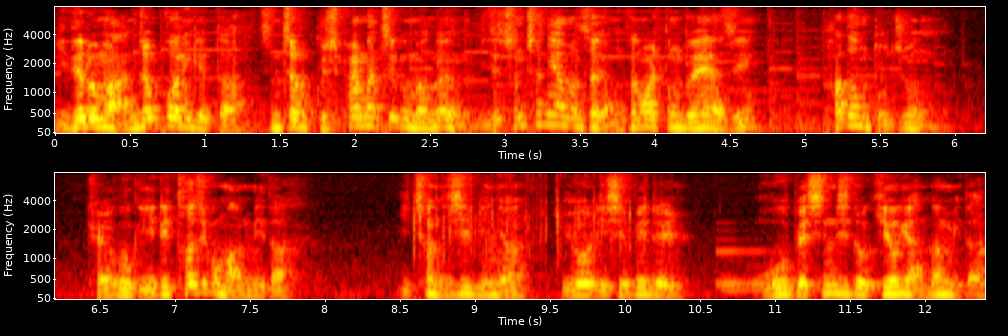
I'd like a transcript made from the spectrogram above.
이대로면 안정권이겠다. 진짜로 98만 찍으면은 이제 천천히 하면서 영상 활동도 해야지 하던 도중 결국 일이 터지고 맙니다. 2022년 6월 21일 오후 몇 시인지도 기억이 안 납니다.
